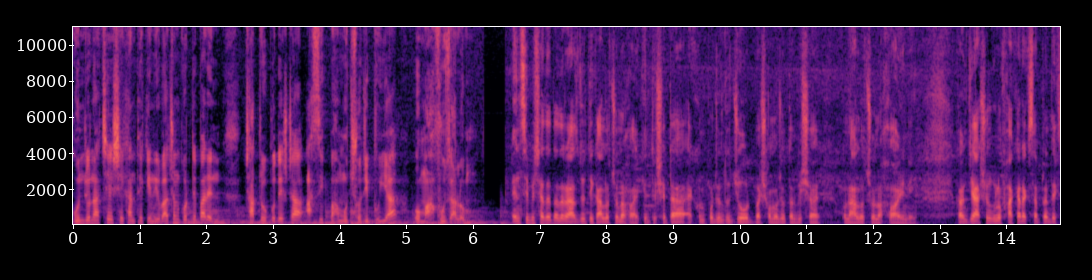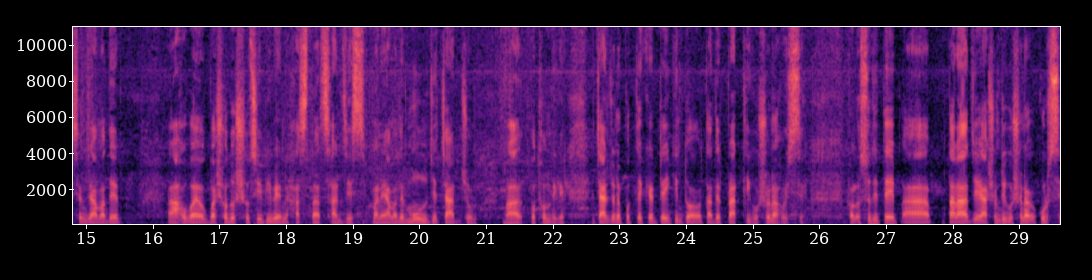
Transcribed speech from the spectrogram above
গুঞ্জন আছে সেখান থেকে নির্বাচন করতে পারেন ছাত্র উপদেষ্টা আসিফ মাহমুদ সজীব ভুইয়া ও মাহফুজ আলম। এনসিপির সাথে তাদের রাজনৈতিক আলোচনা হয়, কিন্তু সেটা এখন পর্যন্ত জোট বা সমঝোতার বিষয়ে কোনো আলোচনা হয়নি। কারণ যে আসনগুলো ফাঁকা রাখছে আপনারা দেখছেন যে আমাদের আহ্বায়ক বা সদস্য সচিব ইভেন হাসনাত, সার্জিস মানে আমাদের মূল যে চারজন বা প্রথম দিকের চারজনের প্রত্যেকটাই কিন্তু তাদের প্রার্থী ঘোষণা হয়েছে। ফলশ্রুতিতে তারা যে আসনটি ঘোষণা করছে,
